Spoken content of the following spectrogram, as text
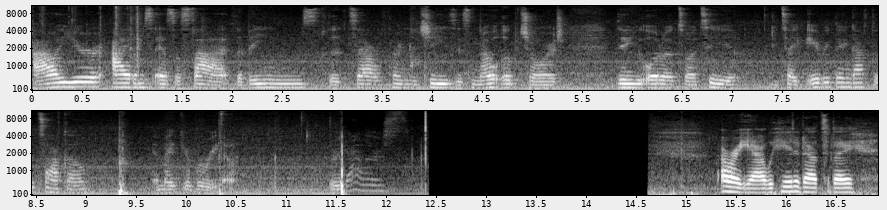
all your items as a side. The beans, the sour cream, the cheese is no upcharge. Then you order a tortilla. You take everything off the taco and make your burrito. $3. All right, y'all, we headed out today.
